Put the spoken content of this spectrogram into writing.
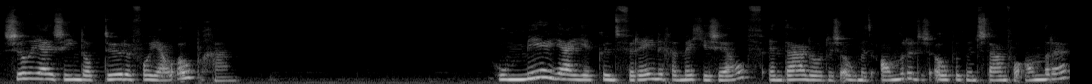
zul jij zien dat deuren voor jou opengaan. Hoe meer jij je kunt verenigen met jezelf en daardoor dus ook met anderen, dus open kunt staan voor anderen,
